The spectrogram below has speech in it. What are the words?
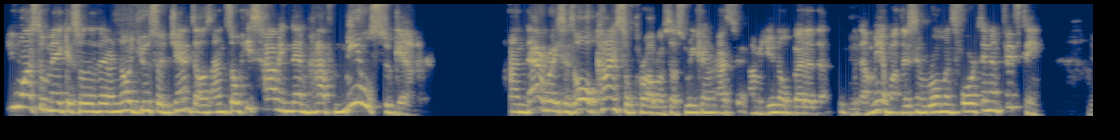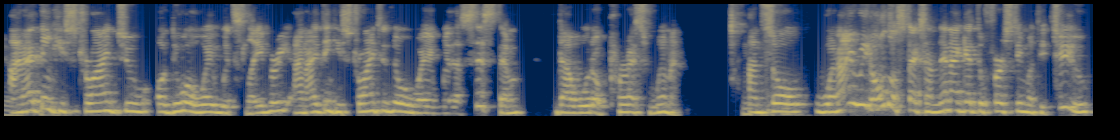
He wants to make it so that there are no Jews or Gentiles, and so he's having them have meals together and that raises all kinds of problems as we can as i mean you know better than, yeah. than me about this in romans 14 and 15 yeah. and i think he's trying to uh, do away with slavery and i think he's trying to do away with a system that would oppress women mm-hmm. and so when i read all those texts and then i get to first timothy 2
